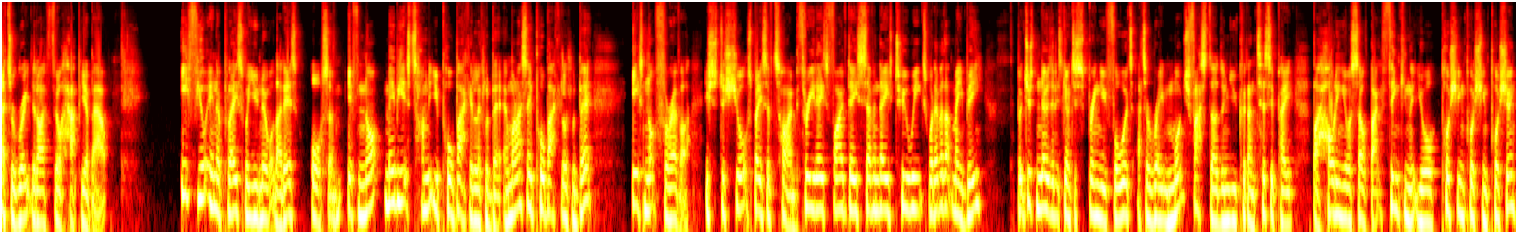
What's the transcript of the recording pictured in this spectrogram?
at a rate that I feel happy about? If you're in a place where you know what that is, awesome. If not, maybe it's time that you pull back a little bit. And when I say pull back a little bit, it's not forever. It's just a short space of time three days, five days, seven days, two weeks, whatever that may be but just know that it's going to spring you forwards at a rate much faster than you could anticipate by holding yourself back, thinking that you're pushing, pushing, pushing,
